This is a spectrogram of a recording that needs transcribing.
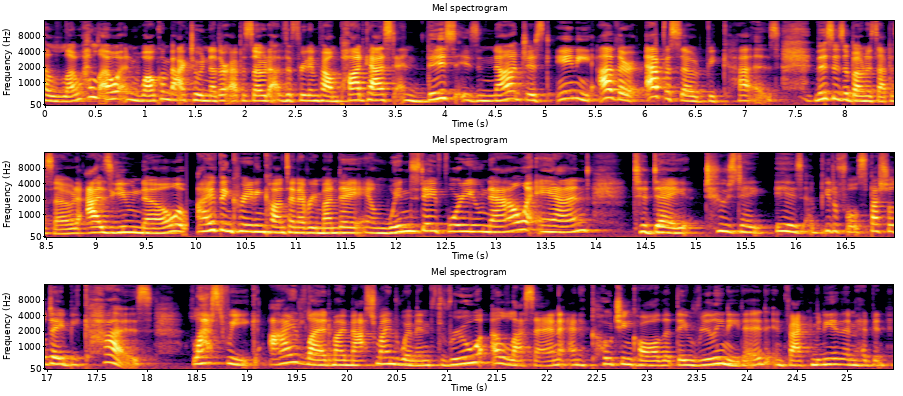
Hello, hello, and welcome back to another episode of the Freedom Found podcast. And this is not just any other episode because this is a bonus episode. As you know, I've been creating content every Monday and Wednesday for you now. And today, Tuesday, is a beautiful, special day because Last week, I led my mastermind women through a lesson and a coaching call that they really needed. In fact, many of them had been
